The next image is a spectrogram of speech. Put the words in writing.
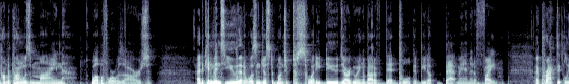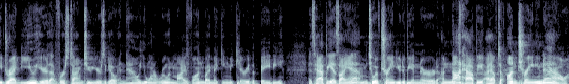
Comic Con was mine well before it was ours. I had to convince you that it wasn't just a bunch of t- sweaty dudes arguing about if Deadpool could beat up Batman in a fight. I practically dragged you here that first time two years ago, and now you want to ruin my fun by making me carry the baby. As happy as I am to have trained you to be a nerd, I'm not happy I have to untrain you now.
